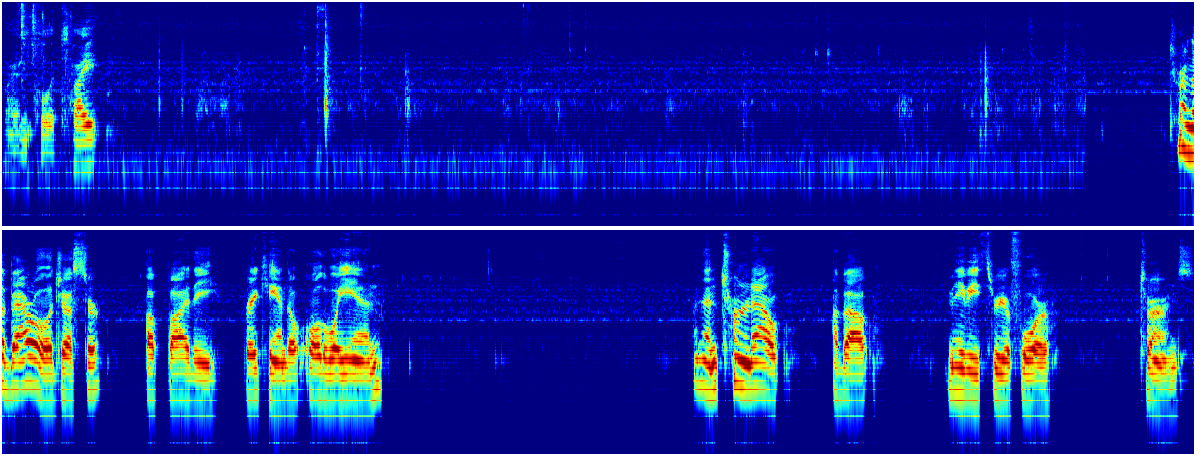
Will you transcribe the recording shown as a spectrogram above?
Go ahead and pull it tight. Turn the barrel adjuster up by the brake handle all the way in and then turn it out about maybe three or four turns.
